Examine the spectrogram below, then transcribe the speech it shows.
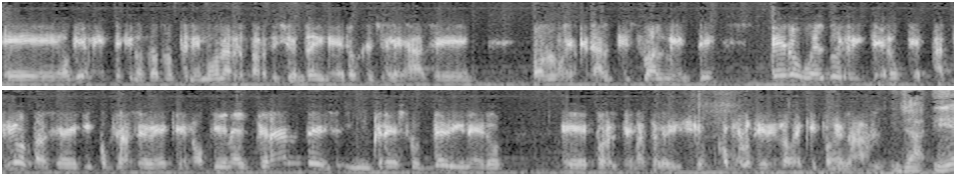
Eh, obviamente que nosotros tenemos una repartición de dinero que se les hace por lo general mensualmente, pero vuelvo y reitero que Patriotas es el equipo clase B que no tiene grandes ingresos de dinero eh, por el tema televisión, como lo tienen los equipos de la A. Ya, y,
